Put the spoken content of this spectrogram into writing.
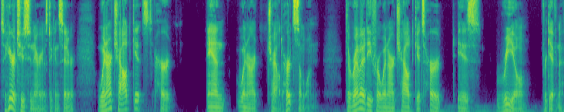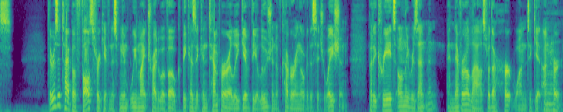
So here are two scenarios to consider. When our child gets hurt and when our child hurts someone, the remedy for when our child gets hurt is real forgiveness. There is a type of false forgiveness we, we might try to evoke because it can temporarily give the illusion of covering over the situation, but it creates only resentment and never allows for the hurt one to get unhurt.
